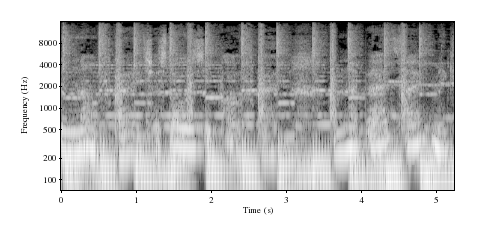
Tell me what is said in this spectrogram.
good enough guy, just always a puff guy. I'm that bad type, make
